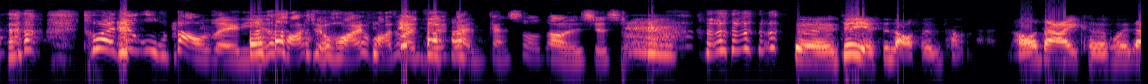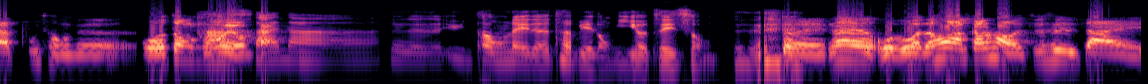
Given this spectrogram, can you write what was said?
突然间悟到了、欸，你的滑雪滑一滑，突然间感 感受到了一些什么？对，这也是老生常谈。然后大家可能会在不同的活动都会有爬山啊，对对对，运动类的特别容易有这种，对对对，那我我的话刚好就是在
